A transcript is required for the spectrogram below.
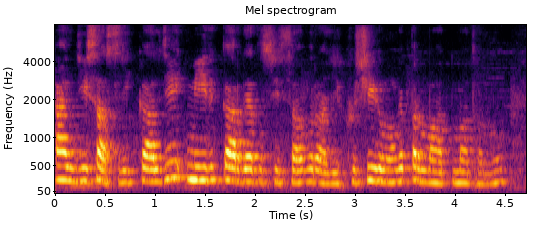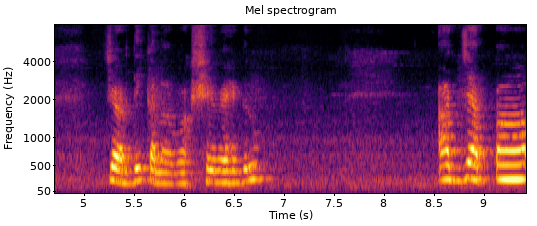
ਹਾਂਜੀ, ਸਤਿ ਸ੍ਰੀ ਅਕਾਲ ਜੀ। ਉਮੀਦ ਕਰਦੇ ਹਾਂ ਤੁਸੀਂ ਸਭ ਰਾਜੀ ਖੁਸ਼ੀ ਹੋਵੋਗੇ। ਪਰਮਾਤਮਾ ਤੁਹਾਨੂੰ ਚੜ੍ਹਦੀ ਕਲਾ ਬਖਸ਼ੇ, ਵਾਹਿਗੁਰੂ। ਅੱਜ ਆਪਾਂ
